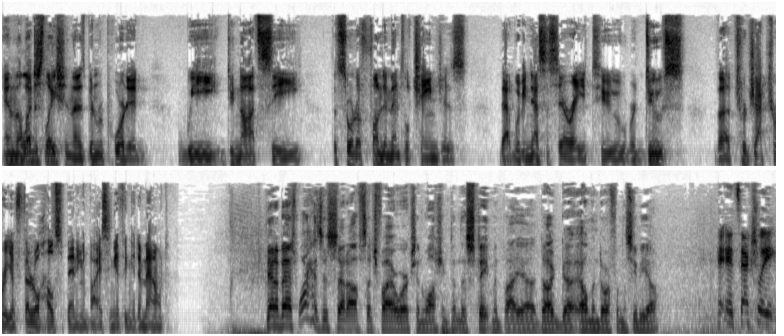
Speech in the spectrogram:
In the legislation that has been reported, we do not see the sort of fundamental changes that would be necessary to reduce the trajectory of federal health spending by a significant amount. Dana Bash, why has this set off such fireworks in Washington, this statement by uh, Doug uh, Elmendorf from the CBO? It's actually,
